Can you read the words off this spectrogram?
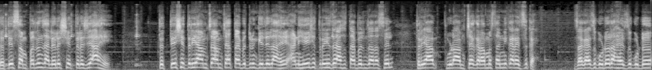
तर ते संपादन झालेलं क्षेत्र जे आहे तर ते क्षेत्र हे आमचं आमच्या ताब्यातून गेलेलं आहे आणि हे क्षेत्र हे जर असं ताब्यातून जात असेल तर या पुढं आमच्या ग्रामस्थांनी करायचं काय? जगायचं कुठं राहायचं कुठं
